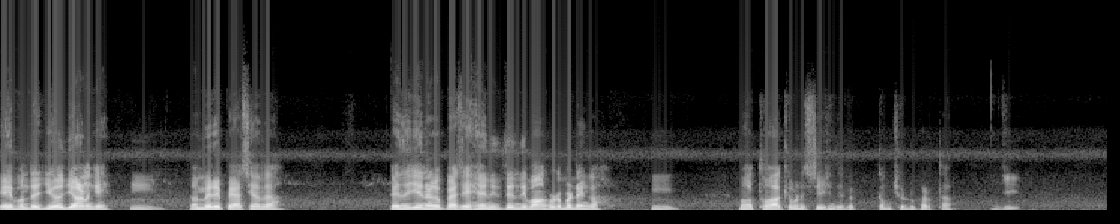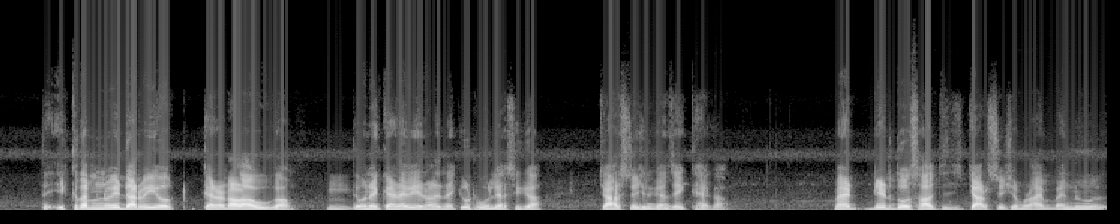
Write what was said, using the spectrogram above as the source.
ਇਹ ਬੰਦੇ ਜੇਲ੍ਹ ਜਾਣਗੇ। ਹੂੰ। ਮੇਰੇ ਪੈਸਿਆਂ ਦਾ। ਕਹਿੰਦੇ ਜੀ ਇਹਨਾਂ ਕੋਲ ਪੈਸੇ ਹੈ ਨਹੀਂ ਤੇ ਇਹਦੀ ਬਾਂਹ ਥੋੜਾ ਵੱਡੇਗਾ ਹੂੰ। ਮੈਂ ਉੱਥੋਂ ਆ ਕੇ ਆਪਣੇ ਸਟੇਸ਼ਨ ਤੇ ਫਿਰ ਕੰਮ ਸ਼ੁਰੂ ਕਰਤਾ। ਜੀ। ਤੇ ਇੱਕ ਤਾਂ ਮੈਨੂੰ ਇਹ ਡਰ ਵੀ ਉਹ ਕੈਨੇਡਾ ਵਾਲਾ ਆਊਗਾ। ਤੇ ਉਹਨੇ ਕਹਿਣਾ ਵੀ ਨਾਲੇ ਨੇ ਝੂਠ ਬੋਲਿਆ ਸੀਗਾ। ਚਾਰ ਸਟੇਸ਼ਨ ਕਹਿੰਦੇ ਸੀ ਇੱਕ ਹੈਗਾ। ਮੈਂ ਡੇਢ ਦੋ ਸਾਲ ਚ ਚਾਰ ਸਟੇਸ਼ਨ ਬਣਾਏ। ਮੈਨੂੰ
